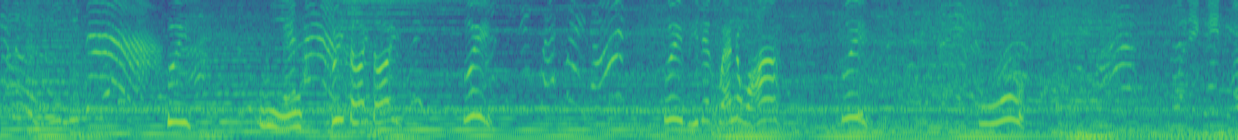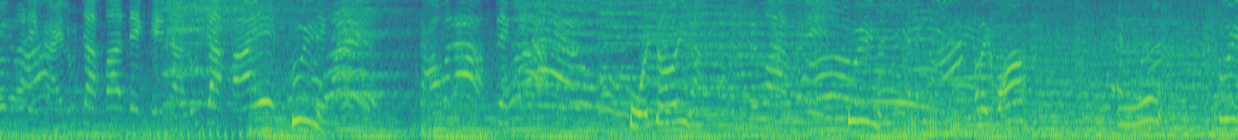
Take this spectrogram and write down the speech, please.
นี่น่าเฮ้ย โอ้โห เฮ้ยเตยเตยเฮ้ย เฮ้ยผีเด็กแว้นเหรอวะเฮ้ยโอ้โหเด็กเห็นมึงอะเด็กไหนรู้จักบ้านเด็กเทนอะรู้จักไหมเฮ้ยเจ้าเวลาเด็กนี่อะโหยเตยไม่ว่ามาดิเฮ้ยอะไรวะโอ้โหเฮ้ย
